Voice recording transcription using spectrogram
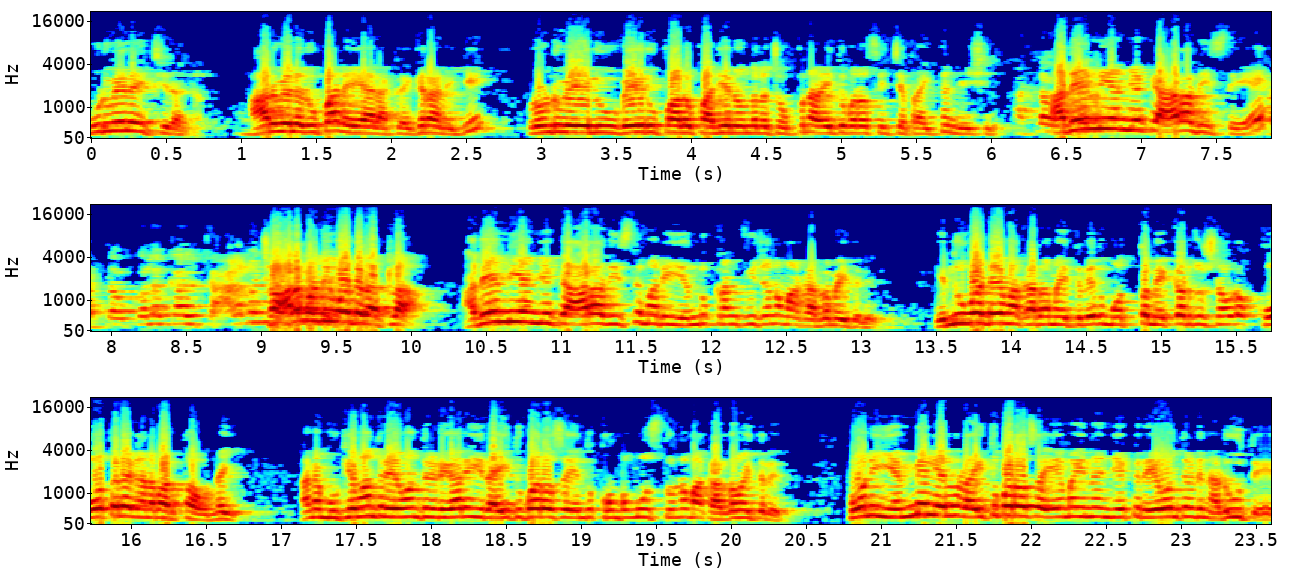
మూడు వేలు ఇచ్చిరట. ఆరు వేల రూపాయలు వేయాలి అక్కడ ఎకరానికి. రెండు వేలు వెయ్యి రూపాయలు పదిహేను వందల చొప్పున రైతు భరోసా ఇచ్చే ప్రయత్నం చేసింది. అదేంటి అని చెప్పి ఆరాధిస్తే చాలా మంది పడ్డది అట్లా. అదేంటి అని చెప్పి ఆరాధిస్తే మరి ఎందుకు కన్ఫ్యూజన్ మాకు అర్థమైతలేదు. ఎందుకు పడ్డే మాకు అర్థమైతలేదు. మొత్తం ఎక్కడ చూసినా కూడా కోతలే కనబడతా ఉన్నాయి. అంటే ముఖ్యమంత్రి రేవంత్ రెడ్డి గారు ఈ రైతు భరోసా ఎందుకు కుంభమూస్తుందో మాకు అర్థమైతలేదు. పోనీ ఎమ్మెల్యేలు రైతు భరోసా ఏమైందని చెప్పి రేవంత్ రెడ్డిని అడిగితే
